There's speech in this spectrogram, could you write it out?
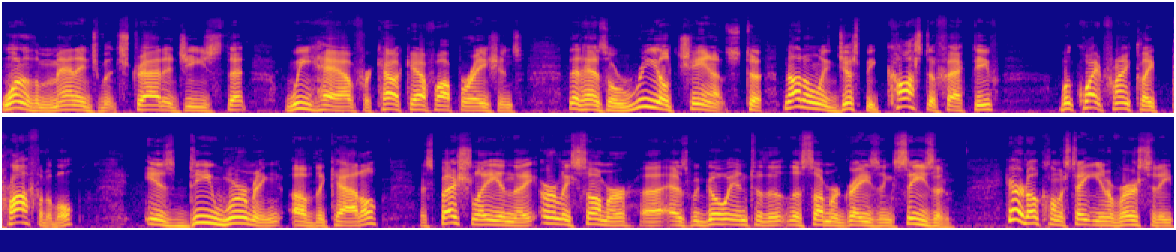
One of the management strategies that we have for cow-calf operations that has a real chance to not only just be cost effective, but quite frankly profitable, is deworming of the cattle, especially in the early summer uh, as we go into the, the summer grazing season. Here at Oklahoma State University,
